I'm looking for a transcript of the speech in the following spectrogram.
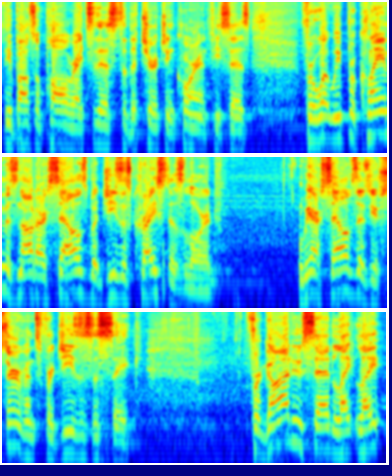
the Apostle Paul writes this to the church in Corinth. He says, For what we proclaim is not ourselves, but Jesus Christ as Lord. We ourselves as your servants for Jesus' sake. For God, who said, light, light,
